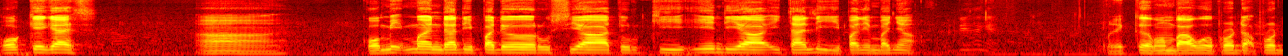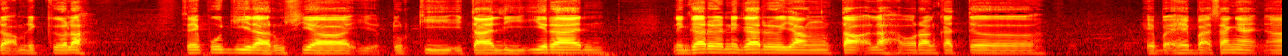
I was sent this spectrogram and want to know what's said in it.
Okay guys. Ha, komitmen daripada Rusia, Turki, India, Itali paling banyak mereka membawa produk-produk mereka lah. Saya pujilah Rusia, Turki, Itali, Iran. Negara-negara yang taklah orang kata hebat-hebat sangat. Ha.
